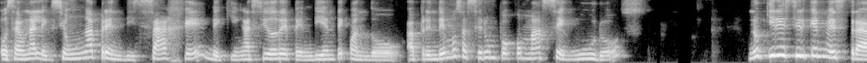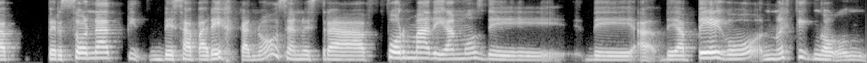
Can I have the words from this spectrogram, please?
o sea, una lección, un aprendizaje de quien ha sido dependiente cuando aprendemos a ser un poco más seguros. No quiere decir que nuestra persona desaparezca, ¿no? O sea, nuestra forma, digamos, de, de, de apego, no es que no,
